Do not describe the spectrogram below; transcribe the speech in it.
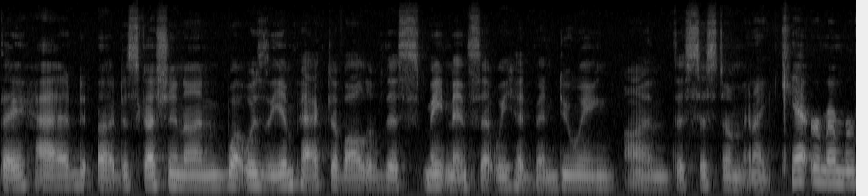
they had a discussion on what was the impact of all of this maintenance that we had been doing on the system. And I can't remember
